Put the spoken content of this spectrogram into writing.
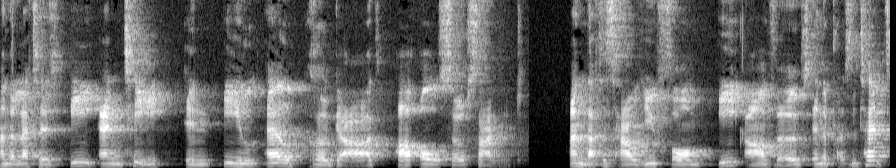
and the letters ENT in il, elle regarde are also silent. And that is how you form ER verbs in the present tense.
